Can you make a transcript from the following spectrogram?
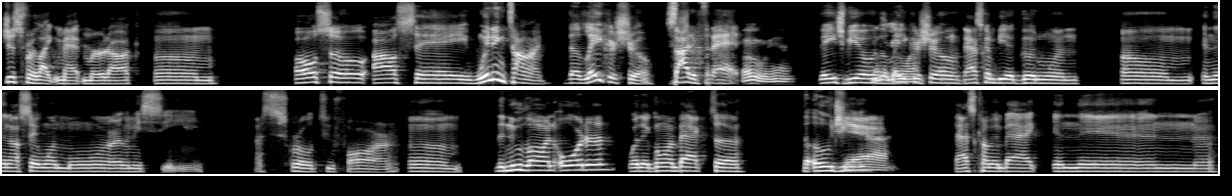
just for like Matt Murdock. Um, also I'll say Winning Time, the Lakers show. Excited for that. Oh yeah, the HBO, That's the Lakers show. That's gonna be a good one. Um, and then I'll say one more. Let me see. I scrolled too far. Um, the new Law and Order, where they're going back to the OG. Yeah. That's coming back. And then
